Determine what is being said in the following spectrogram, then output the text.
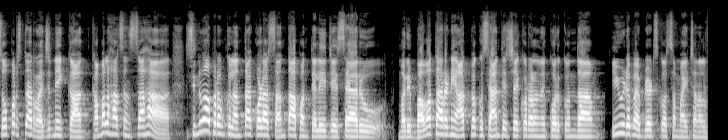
సూపర్ స్టార్ రజనీకాంత్ కమల్ హాసన్ సహా సినిమా ప్రముఖులంతా కూడా సంతాపం తెలియజేశారు. మరి భవతారని ఆత్మకు శాంతి చేకూరాలని కోరుకుందాం. ఈ వీడియో అప్డేట్స్ కోసం మై ఛానల్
